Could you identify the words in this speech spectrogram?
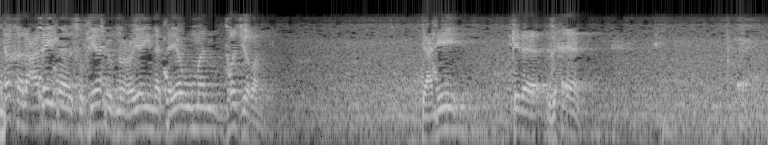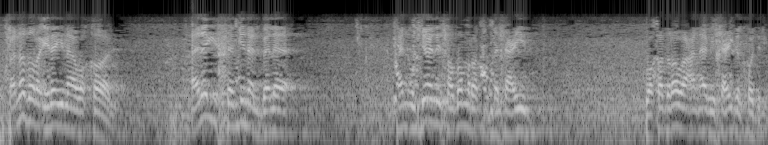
دخل علينا سفيان بن عيينة يوما ضجرا. يعني إيه؟ كده زهقان. فنظر إلينا وقال أليس من البلاء أن أجالس ضمرة بن سعيد؟ وقد روى عن أبي سعيد الخدري.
